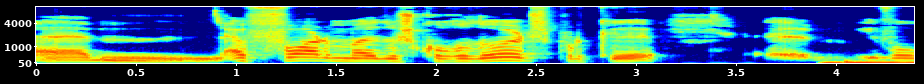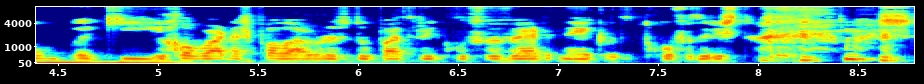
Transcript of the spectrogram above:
um, a forma dos corredores, porque e vou aqui roubar as palavras do Patrick Lefebvre, nem acredito que vou fazer isto, mas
